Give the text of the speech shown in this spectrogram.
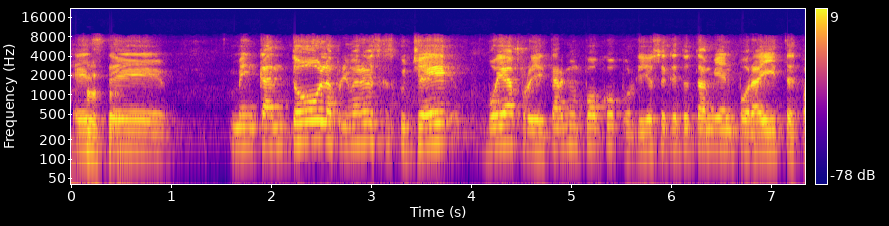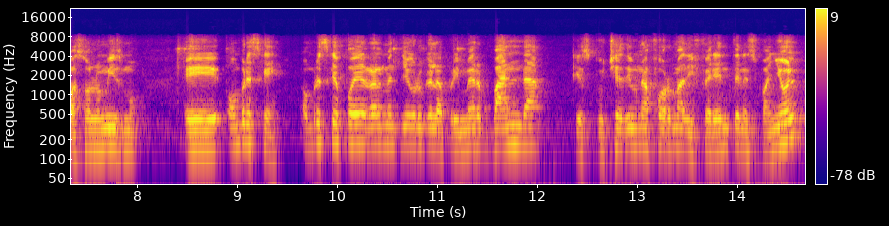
Este, me encantó la primera vez que escuché. Voy a proyectarme un poco porque yo sé que tú también por ahí te pasó lo mismo. Eh, Hombres G. Hombres G fue realmente yo creo que la primera banda que escuché de una forma diferente en español.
